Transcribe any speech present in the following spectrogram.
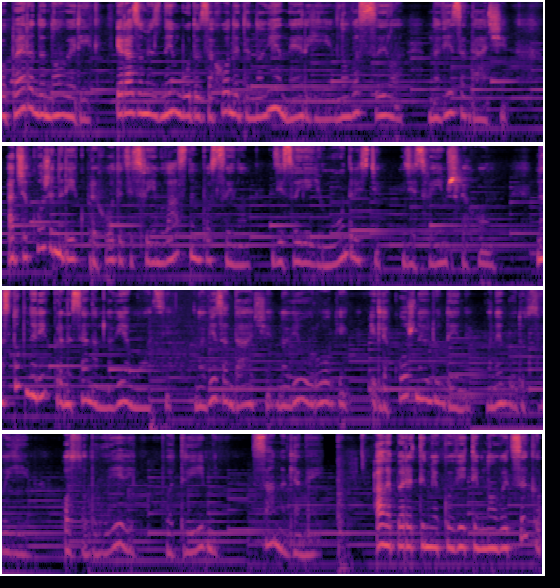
Попереду новий рік, і разом із ним будуть заходити нові енергії, нова сила, нові задачі. Адже кожен рік приходить зі своїм власним посилом, зі своєю мудрістю, зі своїм шляхом. Наступний рік принесе нам нові емоції, нові задачі, нові уроки, і для кожної людини вони будуть свої, особливі, потрібні саме для неї. Але перед тим як увійти в новий цикл,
